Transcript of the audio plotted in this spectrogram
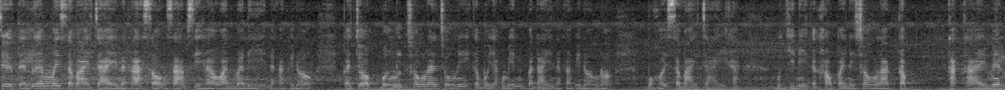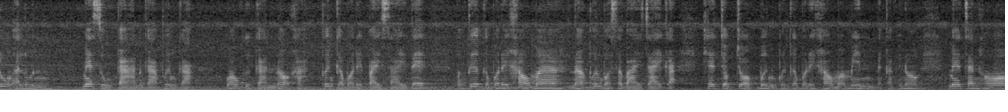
เจอแต่เรื่องไม่สบายใจนะคะ2 3 4 5วันมานี้นะคะ พี่น้องกระจบเบิ่งช่องนั้นช่องนี้กับบอยากเม้นปันใดนะคะ พี่น้องเนาะบ่ค่อยสบายใจค่ะ เมื่อกี้นี้ก็เข้าไปในช่องรักกับทักทายแม่ลุงอรุณแม่สงการกะเพื่อนกะเว้าคือกันเนาะค่ะ เพื่อนกะบ่ได้ไปไสแต่ บางเทื่อก็บ่ได้เข้ามานะเพื่อนบ่สบายใจกะแค่จบจบเบิ่งเพื่อนก็บ่ได้เข้ามาเม้นนะคะพี่น้องแม่จันหอม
